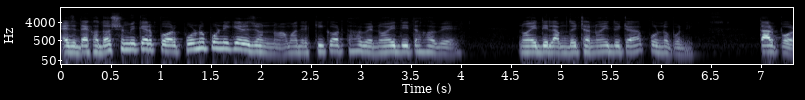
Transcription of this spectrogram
এই যে দেখো, দশমিকের পর পূর্ণপণিকের জন্য আমাদের কি করতে হবে? নয় দিতে হবে। নয় দিলাম দুইটা, নয় দুইটা, পূর্ণপণিক। তারপর,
